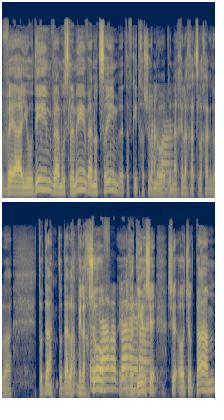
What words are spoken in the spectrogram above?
והיהודים והמוסלמים והנוצרים, זה תפקיד חשוב נכון. מאוד, ונאחל לך הצלחה גדולה. תודה, תודה. ולחשוב, ש, שעוד שעוד פעם,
